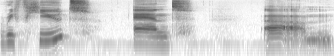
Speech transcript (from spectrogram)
refute and um,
